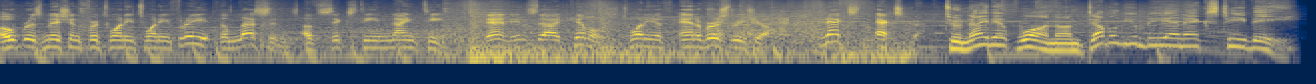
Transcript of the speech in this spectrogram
Oprah's mission for 2023, the lessons of 1619. Then Inside Kimmel's 20th anniversary show. Next, Extra. Tonight at 1 on WBNX TV.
